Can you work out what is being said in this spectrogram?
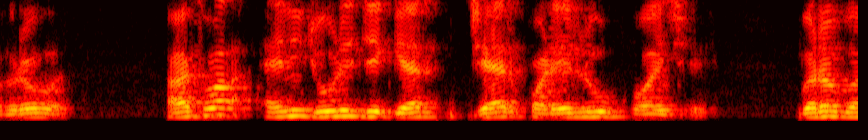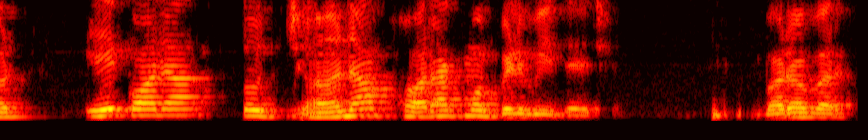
બરોબર. અથવા એની જોડે જે ઘેર ઝેર પડેલું હોય છે. બરોબર? એ કોના? તો જના ખોરાકમાં ભેળવી દે છે. બરોબર?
